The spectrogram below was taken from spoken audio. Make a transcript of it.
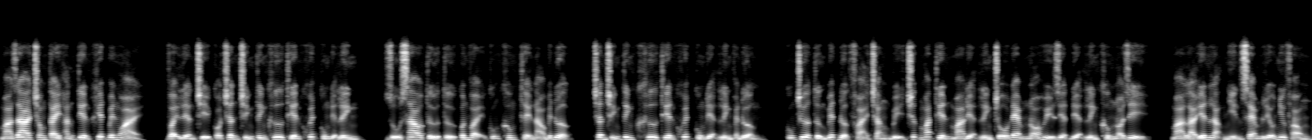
Mà ra trong tay hắn tiên khiết bên ngoài, vậy liền chỉ có chân chính tinh khư thiên khuyết cung điện linh, dù sao từ tử quân vậy cũng không thể nào biết được, chân chính tinh khư thiên khuyết cung điện linh ven đường, cũng chưa từng biết được phải trang bị trước mắt thiên ma điện linh chỗ đem nó hủy diệt điện linh không nói gì, mà là yên lặng nhìn xem liếu như phong,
